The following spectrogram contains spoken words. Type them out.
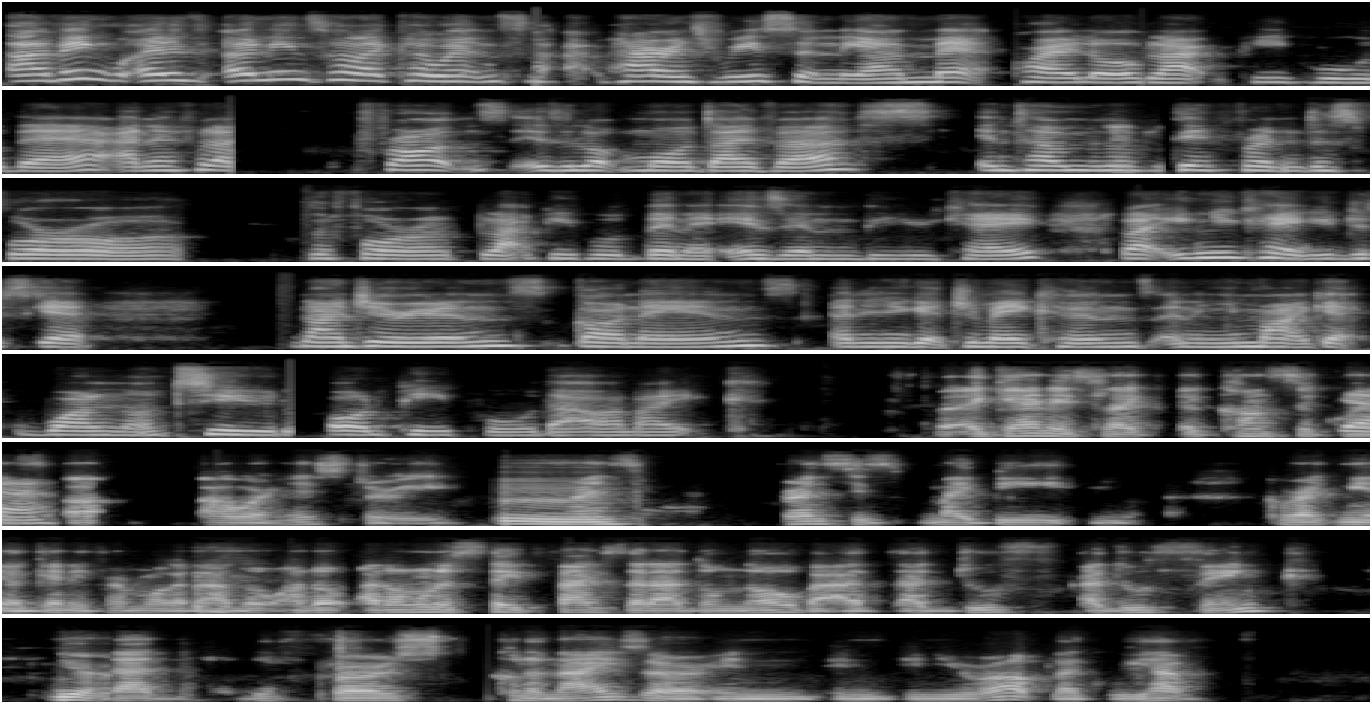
I think only until like I went to Paris recently, I met quite a lot of black people there, and I feel like France is a lot more diverse in terms of different diaspora diaspora black people than it is in the UK. Like in UK, you just get Nigerians, Ghanaians, and then you get Jamaicans, and then you might get one or two odd people that are like. But again, it's like a consequence Yeah. of our history. Mm. France, Francis might be. Correct me again if I'm wrong. and I don't. I don't. I don't want to state facts that I don't know, but I, I do. I do think Yeah. that the first colonizer in, in in Europe, like we have,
